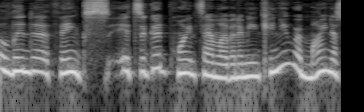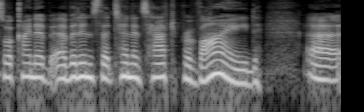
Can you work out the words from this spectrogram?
Linda, thanks. It's a good point, Sam Levin. I mean, can you remind us what kind of evidence that tenants have to provide uh,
